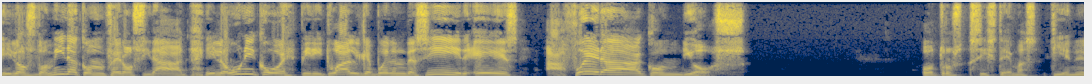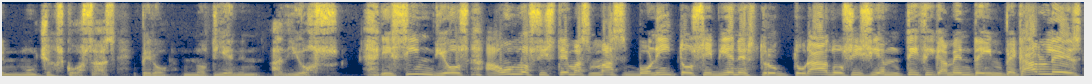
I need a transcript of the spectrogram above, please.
y los domina con ferocidad, y lo único espiritual que pueden decir es afuera con Dios. Otros sistemas tienen muchas cosas, pero no tienen a Dios. Y sin Dios, aun los sistemas más bonitos y bien estructurados y científicamente impecables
